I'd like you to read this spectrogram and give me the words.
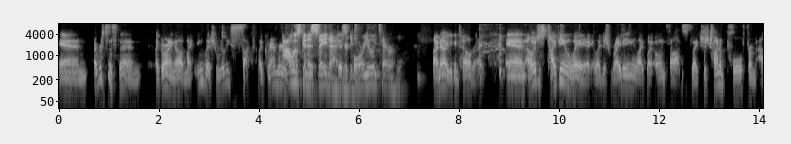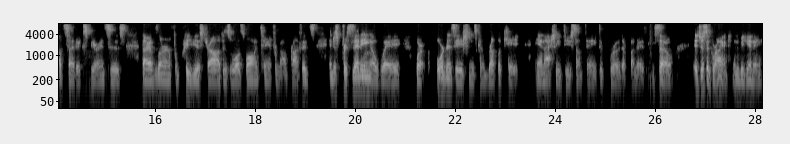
And ever since then, like growing up, my English really sucked. My grammar. I was gonna say that it's really terrible. I know you can tell, right? and I was just typing away, like just writing like my own thoughts, like just trying to pull from outside experiences that I've learned from previous jobs as well as volunteering for nonprofits and just presenting a way where organizations can replicate and actually do something to grow their fundraising. So it's just a grind in the beginning.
